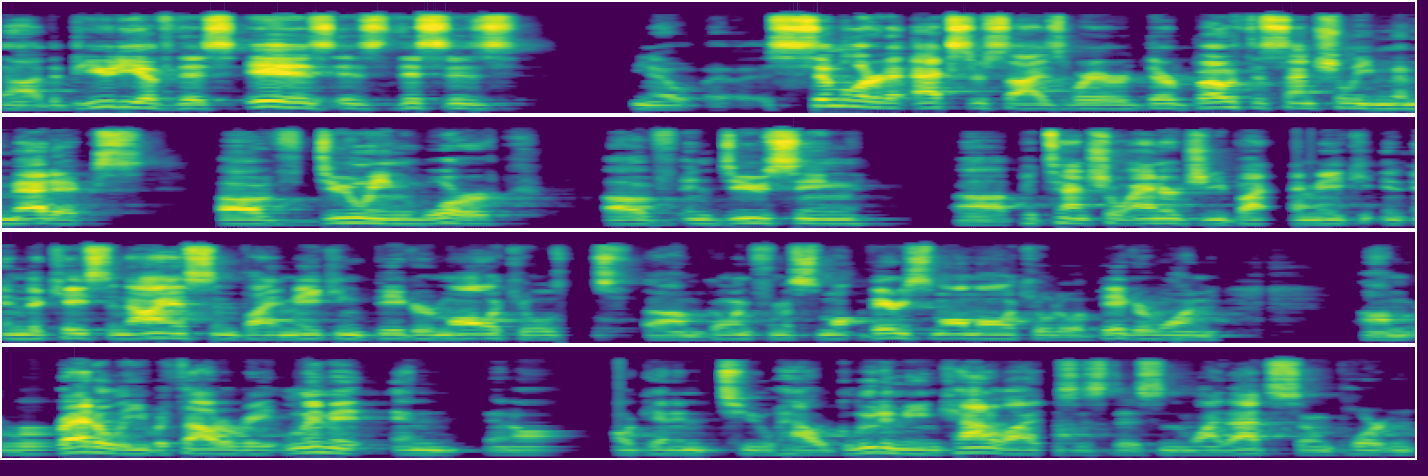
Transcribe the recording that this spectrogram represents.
uh, the beauty of this is, is this is you know, uh, similar to exercise where they're both essentially mimetics of doing work, of inducing uh, potential energy by making, in, in, the case of niacin, by making bigger molecules, um, going from a small, very small molecule to a bigger one um, readily without a rate limit. And, and I'll, I'll, get into how glutamine catalyzes this and why that's so important.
